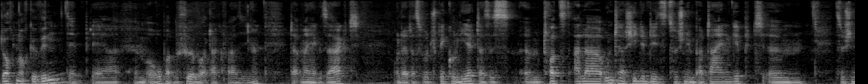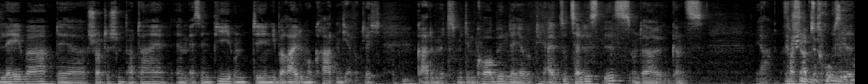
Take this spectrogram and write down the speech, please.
doch noch gewinnen. Der, der ähm, Europa-Befürworter quasi. Ne? Da hat man ja gesagt, oder das wird spekuliert, dass es ähm, trotz aller Unterschiede, die es zwischen den Parteien gibt, ähm, zwischen Labour, der schottischen Partei, ähm, SNP und den Liberaldemokraten, die ja wirklich, mhm. gerade mit, mit dem Corbyn, der ja wirklich Altsozialist ist und da ganz ja, fast abstruse,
